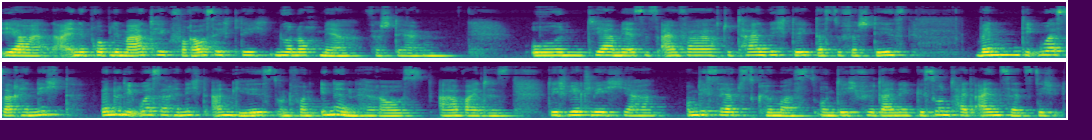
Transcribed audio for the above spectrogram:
ja eine Problematik voraussichtlich nur noch mehr verstärken. Und ja, mir ist es einfach total wichtig, dass du verstehst, wenn die Ursache nicht, wenn du die Ursache nicht angehst und von innen heraus arbeitest, dich wirklich ja um dich selbst kümmerst und dich für deine Gesundheit einsetzt, dich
